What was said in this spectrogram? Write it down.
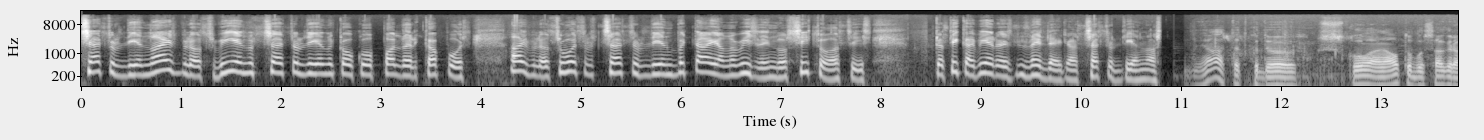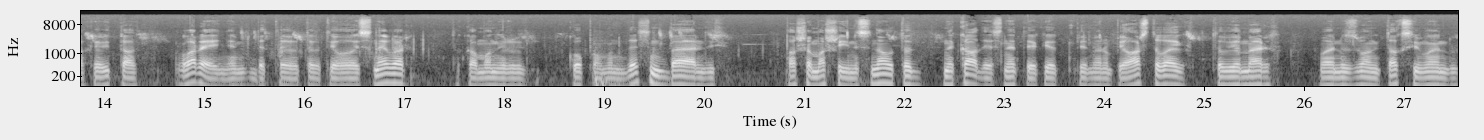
Ceturtdienu aizbrauc, vienu ceturtdienu kaut ko padara kapos, aizbrauc otru ceturtdienu, bet tā jau nav izdevies no situācijas, ka tikai vienreiz nedēļā ceturtdienās. Jā, tad, kad uh, skolēna autobusu agrāk jau it kā varēja ņemt, bet uh, tagad jau es nevaru. Tā kā man ir kopā man desmit bērni, paša mašīnas nav, tad nekādies netiek. Ja, piemēram, pie ārsta vajag, tad vienmēr vai nu zvani taksim, vai nu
